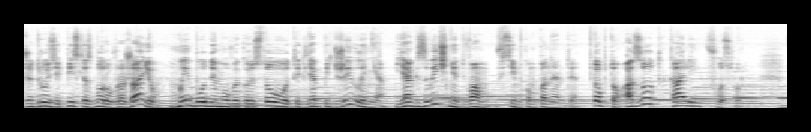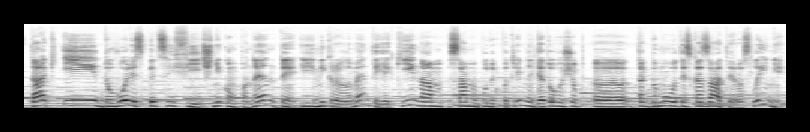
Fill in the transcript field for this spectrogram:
Отже, друзі, після збору врожаю ми будемо використовувати для підживлення як звичні вам всім компоненти, тобто азот, калій, фосфор, так і доволі специфічні компоненти і мікроелементи, які нам саме будуть потрібні для того, щоб, е, так би мовити, сказати рослині,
